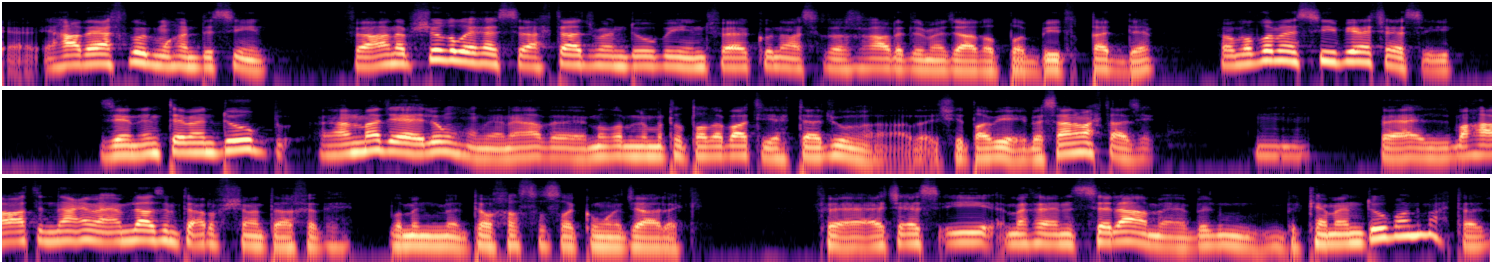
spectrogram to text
يعني هذا ياخذوه المهندسين. فأنا بشغلي هسه أحتاج مندوبين فأكو ناس خارج المجال الطبي تقدم. فمن ضمن ال CV HSE زين أنت مندوب؟ أنا ما جاي ألومهم يعني هذا من ضمن المتطلبات اللي يحتاجوها هذا شيء طبيعي بس أنا ما احتاجها فالمهارات الناعمة هم لازم تعرف شلون تأخذها؟ ضمن تخصصك ومجالك. ف HSE مثلا السلامة بال- كمندوب أنا ما أحتاج.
